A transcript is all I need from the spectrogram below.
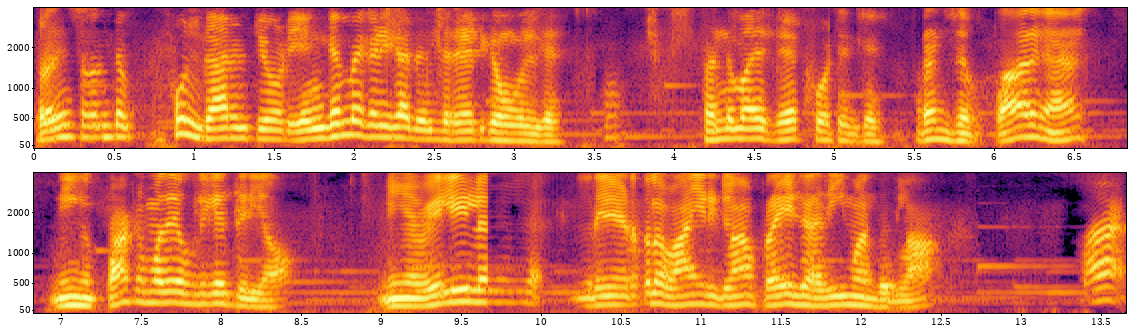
ரேட் வந்து ஃபுல் கேரண்டியோட எங்கேயுமே கிடைக்காது இந்த ரேட்டுக்கு உங்களுக்கு. அந்த மாதிரி ரேட் போட்டிருக்கேன் ஃப்ரெண்ட்ஸ் பாருங்க. நீங்க பார்க்கும் போதே உங்களுக்கே தெரியும். நீங்க வெளியில நிறைய இடத்துல வாங்கியிருக்கலாம். பிரைஸ் அதிகமா இருந்திருக்கலாம். ஆனா,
